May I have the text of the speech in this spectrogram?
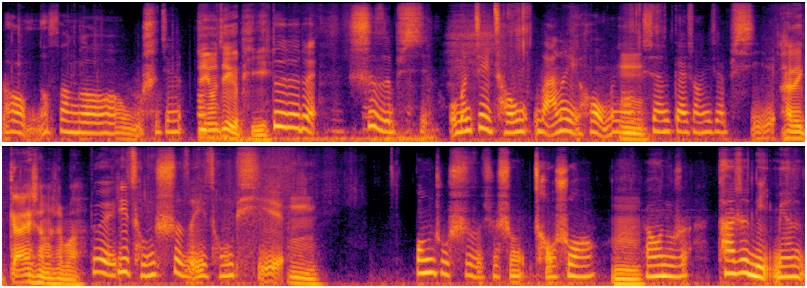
的话，我们能放个五十斤。就用这个皮。对对对，柿子皮，我们这层完了以后，我们要先盖上一些皮。还得盖上是吧？对，一层柿子，一层皮。嗯。帮助柿子去生潮霜。嗯。然后就是它这里面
